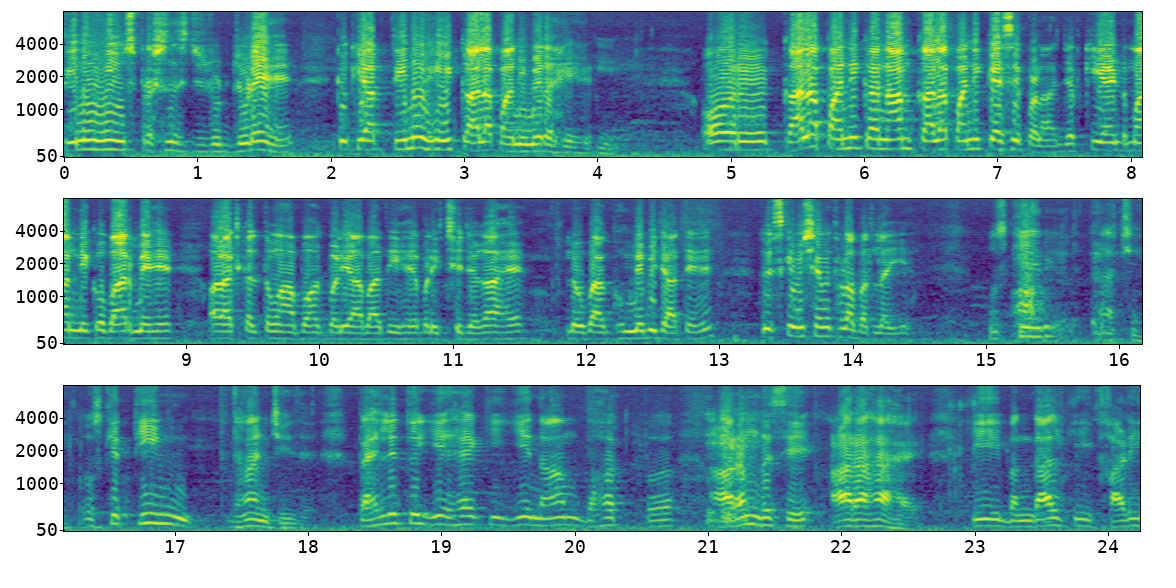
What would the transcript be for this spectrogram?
तीनों ही उस प्रश्न से जुड़े हैं क्योंकि आप तीनों ही काला पानी में रहे हैं। हम्म। और काला पानी का नाम काला पानी कैसे पड़ा? जबकि अंडमान निकोबार में है और आजकल तो वहाँ बहुत बड़ी आबादी है बड़ी अच्छी जगह है लोग बाग घूमने भी जाते हैं। तो इसके विषय में थोड़ा बतलाइए। उसके अच्छा उसके तीन प्रधान चीज़ है। पहले तो ये है कि ये नाम बहुत आरंभ से आ रहा है कि बंगाल की खाड़ी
